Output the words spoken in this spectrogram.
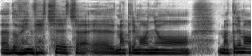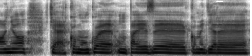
eh, dove invece c'è eh, il matrimonio, matrimonio, che è comunque un paese, come dire,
